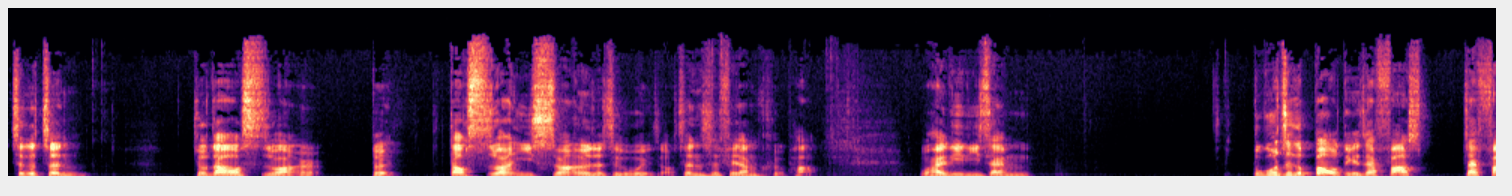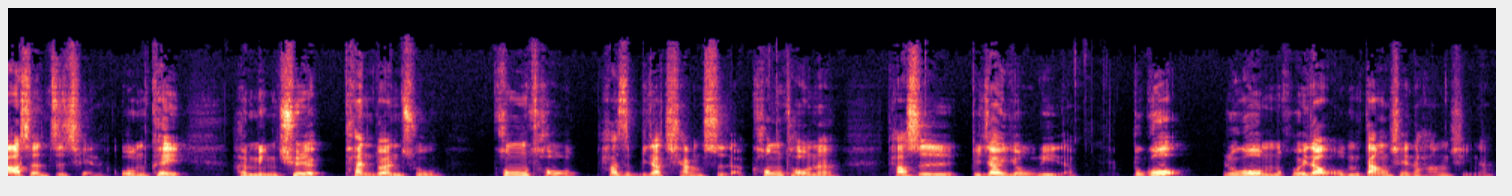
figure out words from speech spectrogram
这个针就到四万二，对，到四万一、四万二的这个位置哦，真的是非常可怕，我还历历在目。不过这个暴跌在发在发生之前，我们可以很明确的判断出空头它是比较强势的，空头呢它是比较有利的。不过如果我们回到我们当前的行情呢？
